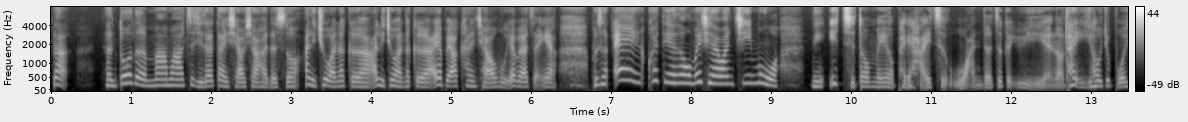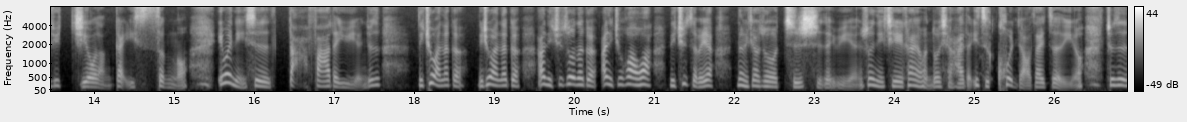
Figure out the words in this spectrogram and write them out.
那很多的妈妈自己在带小小孩的时候，啊，你去玩那个啊，啊，你去玩那个啊，要不要看巧虎？要不要怎样？不是，哎，快点哦，我们一起来玩积木哦。你一直都没有陪孩子玩的这个语言哦，他以后就不会去揪两盖一声哦，因为你是打发的语言，就是。你去玩那个，你去玩那个啊，你去做那个啊，你去画画，你去怎么样？那个叫做指使的语言。所以你其实看有很多小孩的一直困扰在这里哦，就是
